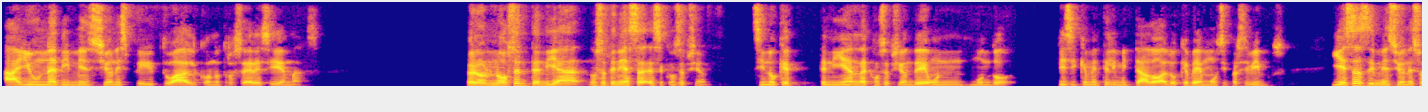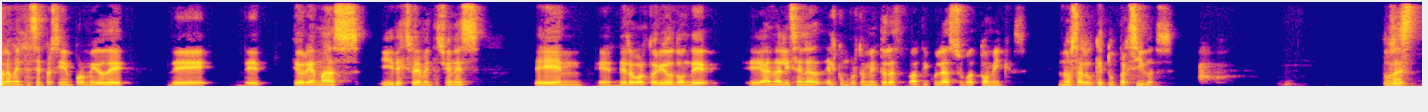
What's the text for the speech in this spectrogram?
hay una dimensión espiritual con otros seres y demás. Pero no se entendía, no se tenía esa, esa concepción, sino que tenían la concepción de un mundo físicamente limitado a lo que vemos y percibimos. Y esas dimensiones solamente se perciben por medio de, de- de teoremas y de experimentaciones en- eh, de laboratorio donde eh, analizan la- el comportamiento de las partículas subatómicas. No es algo que tú percibas. Entonces,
